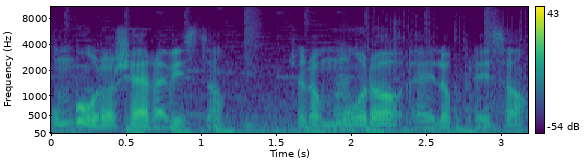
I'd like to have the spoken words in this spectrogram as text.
Un muro c'era, hai visto? C'era un Mm. muro e l'ho preso.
